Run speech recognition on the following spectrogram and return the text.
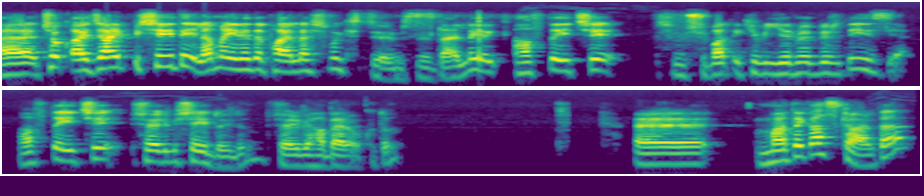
Ee, çok acayip bir şey değil ama yine de paylaşmak istiyorum sizlerle. Hafta içi, şimdi Şubat 2021'deyiz ya. Hafta içi şöyle bir şey duydum. Şöyle bir haber okudum. Ee, Madagaskar'da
